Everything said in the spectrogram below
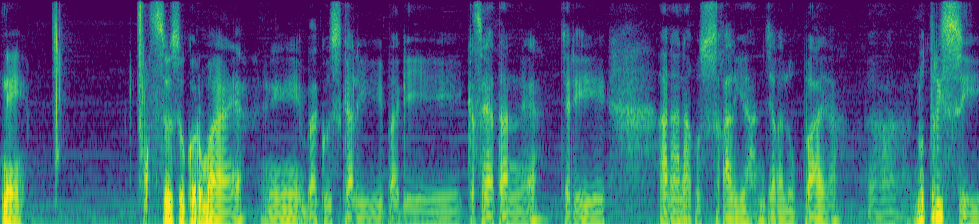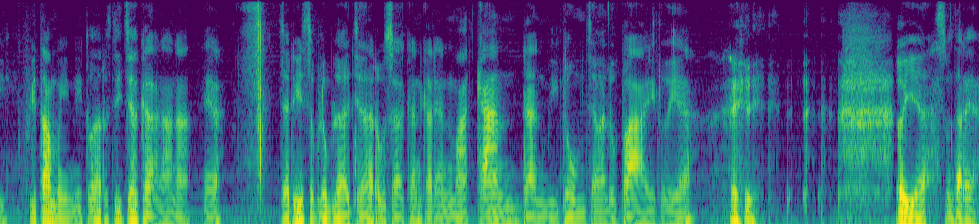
Nih, susu kurma ya. Ini bagus sekali bagi kesehatan ya. Jadi anak-anakku sekalian jangan lupa ya. eh, nutrisi, vitamin itu harus dijaga anak-anak ya. Jadi sebelum belajar usahakan kalian makan dan minum jangan lupa itu ya. oh iya, sebentar ya.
